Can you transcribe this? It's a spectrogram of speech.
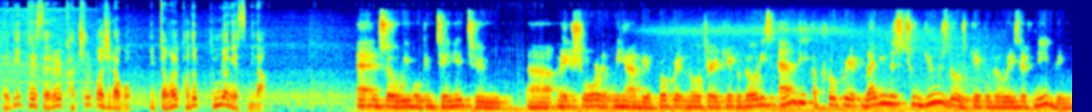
대비 태세를 갖출 것이라고 입장을 거듭 분명히 했습니다. And so we will continue to uh, make sure that we have the appropriate military capabilities and the appropriate readiness to use those capabilities if need be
